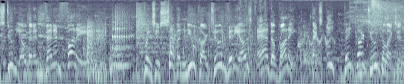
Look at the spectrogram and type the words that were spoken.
studio that invented funny, brings you seven new cartoon videos and a bunny. That's eight big cartoon collections.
